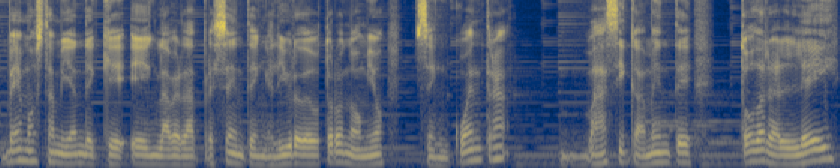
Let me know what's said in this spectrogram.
vemos también de que en la verdad presente, en el libro de Deuteronomio, se encuentra básicamente toda la ley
